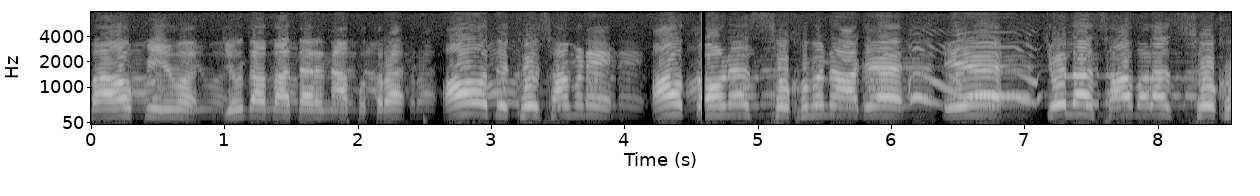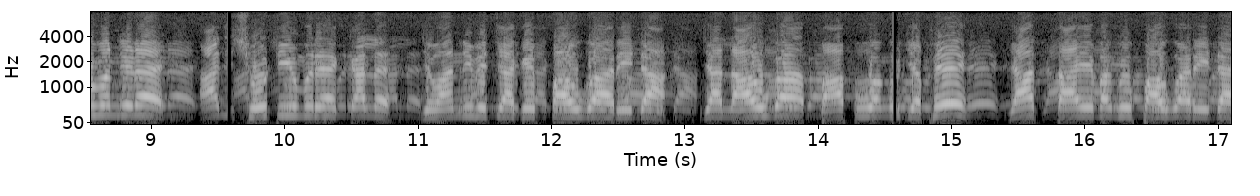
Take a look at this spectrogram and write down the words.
ਬਾਓ ਭੀਮ ਜਿਉਂਦਾ ਬਾਦਰ ਨਾ ਪੁੱਤਰਾ ਆਓ ਦੇਖੋ ਸਾਹਮਣੇ ਆਓ ਕੌਣ ਹੈ? ਸੁਖਮਨ ਆ ਗਿਆ ਇਹ ਹੈ ਚੋਲਾ ਸਾਹਿਬ ਵਾਲਾ ਸੁਖਮਨ ਜਿਹੜਾ ਹੈ, ਅੱਜ ਛੋਟੀ ਉਮਰ ਹੈ ਕੱਲ ਜਵਾਨੀ ਵਿੱਚ ਆ ਕੇ ਪਾਊਗਾ ਰੇਡਾ। ਜਾਂ ਲਾਊਗਾ ਬਾਪੂ ਵਾਂਗੂ ਜਫੇ ਜਾਂ ਤਾਏ ਵਾਂਗੂ ਪਾਊਗਾ ਰੇਡਾ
